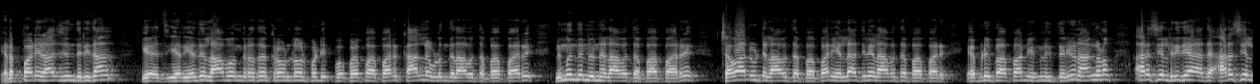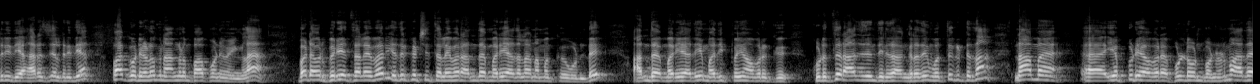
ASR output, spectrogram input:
எடப்பாடி ராஜேந்திரி தான் எது லாபங்கிறதோ கிரவுண்ட் லோல் படி ப- பார்ப்பாரு. காலில் விழுந்து லாபத்தை பார்ப்பாரு. நிமிந்து நின்று லாபத்தை பார்ப்பாரு. சவால் விட்டு லாபத்தை பார்ப்பாரு. எல்லாத்துலேயும் லாபத்தை பார்ப்பாரு. எப்படி பார்ப்பாருன்னு எங்களுக்கு தெரியும். நாங்களும் அரசியல் ரீதியாக அதை அரசியல் ரீதியாக அரசியல் ரீதியாக பார்க்கக்கூடிய அளவுக்கு நாங்களும் பார்ப்போம்னு வைங்களேன். பட் அவர் பெரிய தலைவர் எதிர்க்கட்சி தலைவர் அந்த மரியாதைலாம் நமக்கு உண்டு. அந்த மரியாதையும் மதிப்பையும் அவருக்கு கொடுத்து ராஜதந்திரி தாங்கிறதையும் ஒத்துக்கிட்டு தான் நாம் எப்படி அவரை புல் டவுன் பண்ணணுமோ அதை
